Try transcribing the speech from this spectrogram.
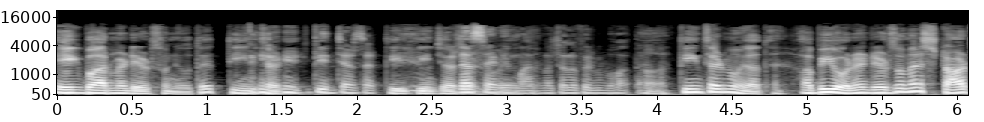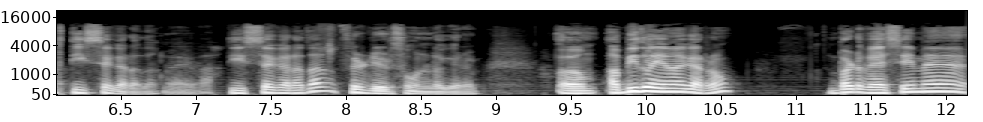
एक बार में डेढ़ सौ नहीं होते तीन सेट तीन चार सेट तीन तीन चार दस सेट मान लो चलो फिर भी बहुत है। हाँ तीन सेट में हो जाते हैं। अभी हो रहे हैं डेढ़ सौ मैंने स्टार्ट तीस से करा था। तीस से करा था फिर डेढ़ सौ होने लगे अब। अभी तो ये मैं कर रहा हूँ बट वैसे मैं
